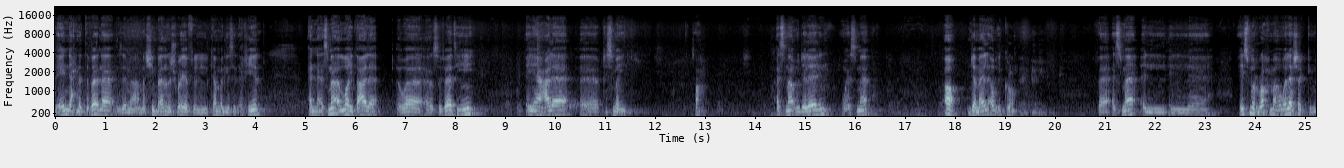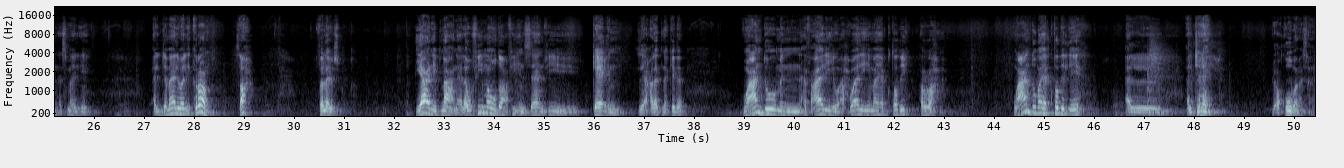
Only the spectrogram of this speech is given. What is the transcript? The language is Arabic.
لأن إحنا اتفقنا زي ما ماشيين بقالنا شوية في الكم مجلس الأخير أن أسماء الله تعالى وصفاته هي على آه، قسمين صح؟ أسماء جلال وأسماء آه جمال أو إكرام فأسماء ال ال اسم الرحمة هو لا شك من أسماء الإيه؟ الجمال والإكرام صح؟ فلا يسبق يعني بمعنى لو في موضع في إنسان في كائن زي حالتنا كده وعنده من أفعاله وأحواله ما يقتضي الرحمة وعنده ما يقتضي الايه؟ ال- الجلال العقوبة مثلا؟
